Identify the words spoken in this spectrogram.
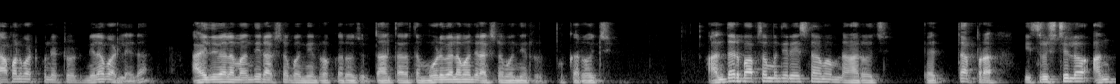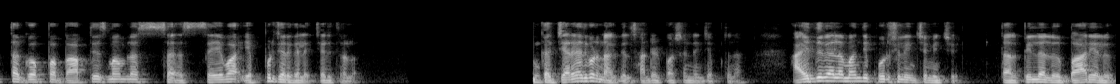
చేపలు పట్టుకునేటోడు నిలబడలేదా? ఐదు మంది రక్షణ పొందినరు ఒక్కరోజు. దాని తర్వాత మూడు మంది రక్షణ పొందినరు ఒక్కరోజు. అందరు బాప్సం పొంది వేసినామం ఆ రోజు. పెద్ద ప్ర ఈ సృష్టిలో అంత గొప్ప బాప్తిజమంల సేవ ఎప్పుడు జరగలే చరిత్రలో. ఇంకా జరగదు కూడా నాకు తెలుసు హండ్రెడ్ నేను చెప్తున్నా. ఐదు మంది పురుషులు ఇంచుమించు. తన పిల్లలు భార్యలు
